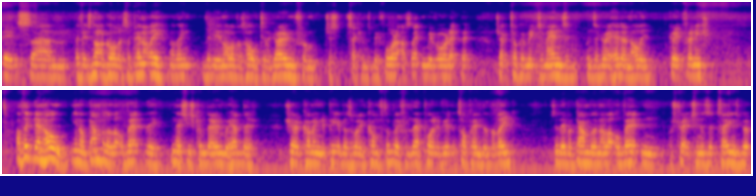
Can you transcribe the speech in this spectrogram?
it's um, if it's not a goal, it's a penalty. I think Vadaine Oliver's hold to the ground from just seconds before it, a second before it, but Jack Tucker makes amends and wins a great header and Ollie great finish. I think then Hull, you know, gamble a little bit. The message come down. We had the shout coming that Peterborough's winning comfortably from their point of view at the top end of the league. So they were gambling a little bit and stretching us at times, but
